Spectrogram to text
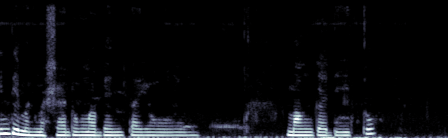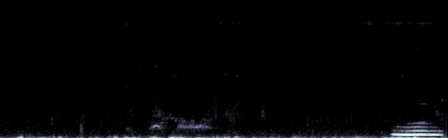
hindi man masyadong mabenta yung mangga dito. Ayan.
